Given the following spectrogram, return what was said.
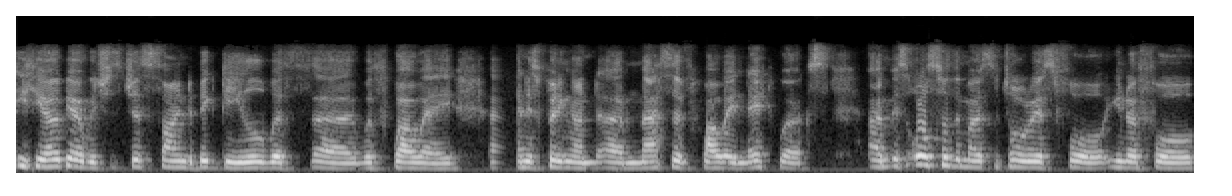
Ethiopia, which has just signed a big deal with uh, with Huawei and is putting on uh, massive Huawei networks um, is also the most notorious for you know for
